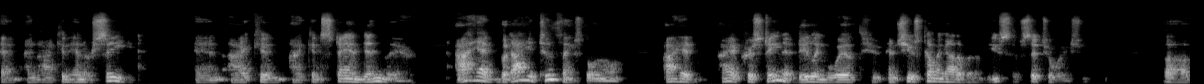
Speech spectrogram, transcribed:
and, and I can intercede and I can I can stand in there. I had, but I had two things going on. I had I had Christina dealing with, and she was coming out of an abusive situation uh,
